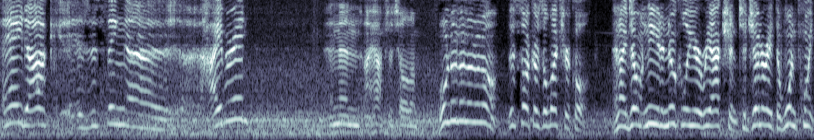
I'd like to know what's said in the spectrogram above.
Hey doc, is this thing uh, hybrid? And then I have to tell them, Oh no no no no no, this sucker's electrical. And I don't need a nuclear reaction to generate the 1.21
